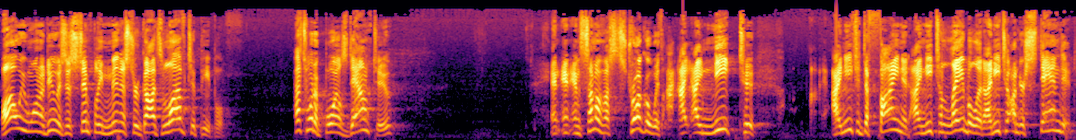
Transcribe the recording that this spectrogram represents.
all we want to do is just simply minister God's love to people. That's what it boils down to. And, and, and some of us struggle with I, I need to I need to define it, I need to label it, I need to understand it.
